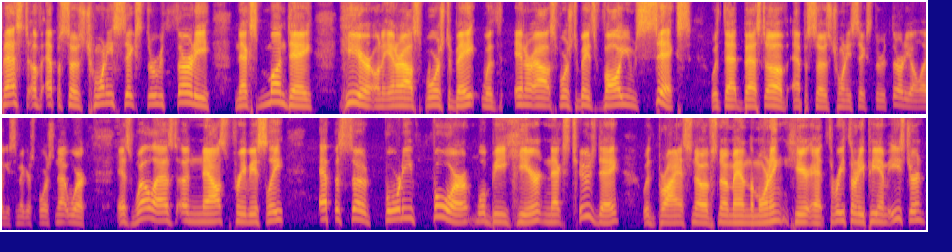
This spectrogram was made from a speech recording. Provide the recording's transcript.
best of episodes 26 through 30 next Monday here on the In or Out Sports Debate with In or Out Sports Debates Volume 6 with that best of episodes 26 through 30 on Legacy Maker Sports Network, as well as announced previously. Episode 44 will be here next Tuesday with Brian Snow of Snowman in the Morning here at 3:30 p.m. Eastern,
